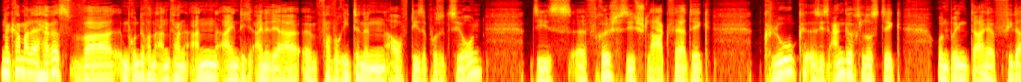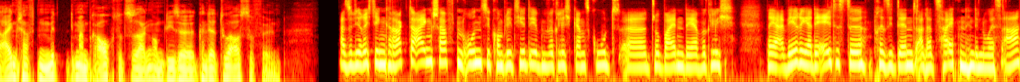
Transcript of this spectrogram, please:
Na, Kamala Harris war im Grunde von Anfang an eigentlich eine der äh, Favoritinnen auf diese Position. Sie ist äh, frisch, sie ist schlagfertig, klug, sie ist angriffslustig und bringt daher viele Eigenschaften mit, die man braucht sozusagen, um diese Kandidatur auszufüllen. Also die richtigen Charaktereigenschaften und sie komplettiert eben wirklich ganz gut äh, Joe Biden, der ja wirklich, naja, er wäre ja der älteste Präsident aller Zeiten in den USA.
